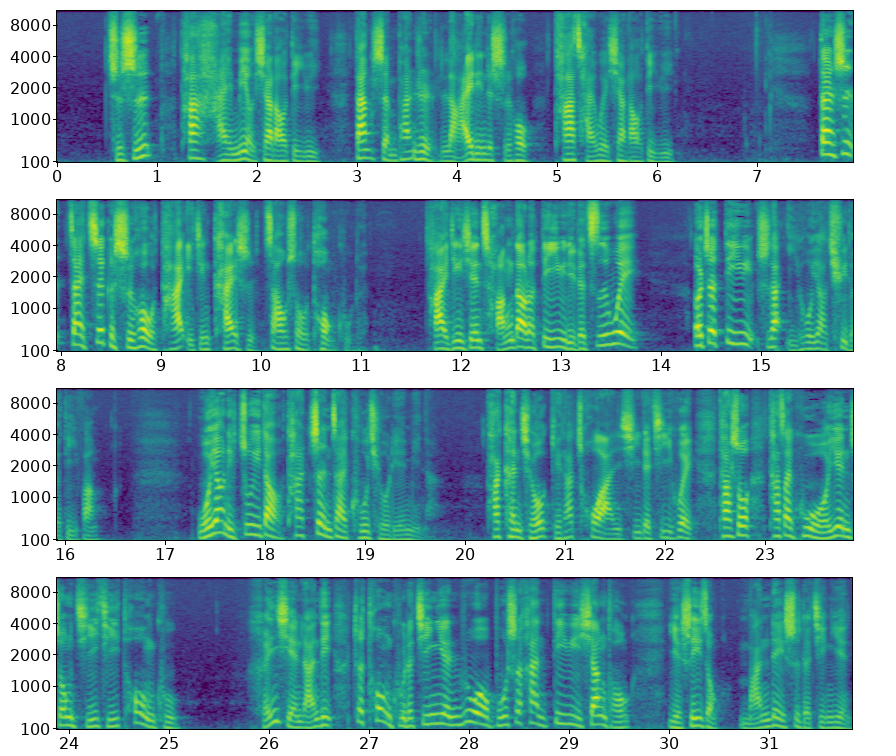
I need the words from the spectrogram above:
此时他还没有下到地狱，当审判日来临的时候，他才会下到地狱。但是在这个时候，他已经开始遭受痛苦了。他已经先尝到了地狱里的滋味，而这地狱是他以后要去的地方。我要你注意到，他正在哭求怜悯啊！他恳求给他喘息的机会。他说他在火焰中极其痛苦。很显然的，这痛苦的经验若不是和地狱相同，也是一种蛮类似的经验。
